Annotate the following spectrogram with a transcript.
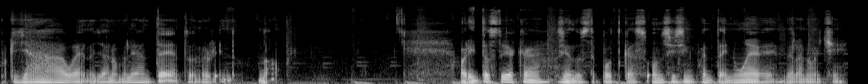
Porque ya, bueno, ya no me levanté, entonces me rindo. No. Ahorita estoy acá haciendo este podcast 11 y 59 de la noche.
